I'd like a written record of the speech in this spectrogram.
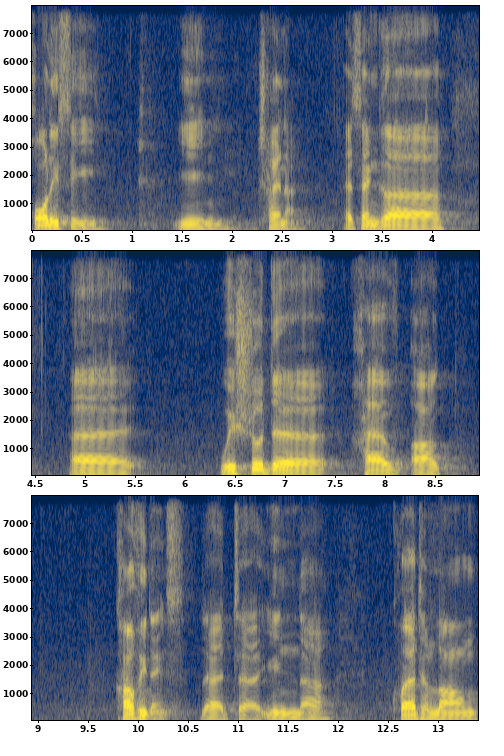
policy in China. I think uh, uh, we should uh, have uh, confidence that uh, in uh, quite a long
